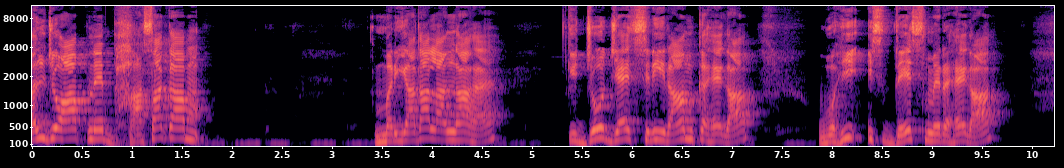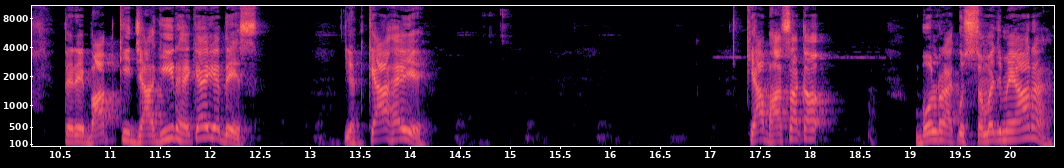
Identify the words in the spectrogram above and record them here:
कल जो आपने भाषा का मर्यादा लांघा है कि जो जय श्री राम कहेगा, वही इस देश में रहेगा। तेरे बाप की जागीर है क्या ये देश? ये क्या है ये? क्या भाषा का बोल रहा है? कुछ समझ में आ रहा है?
